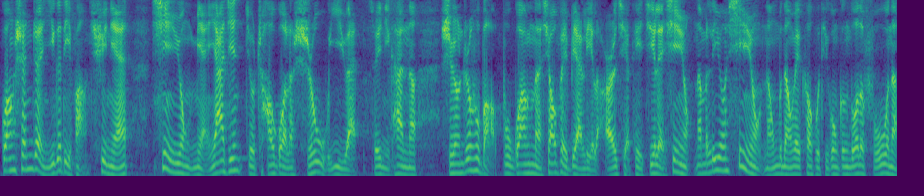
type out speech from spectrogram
光深圳一个地方，去年信用免押金就超过了十五亿元。所以你看呢？使用支付宝不光呢消费便利了，而且可以积累信用。那么利用信用能不能为客户提供更多的服务呢？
